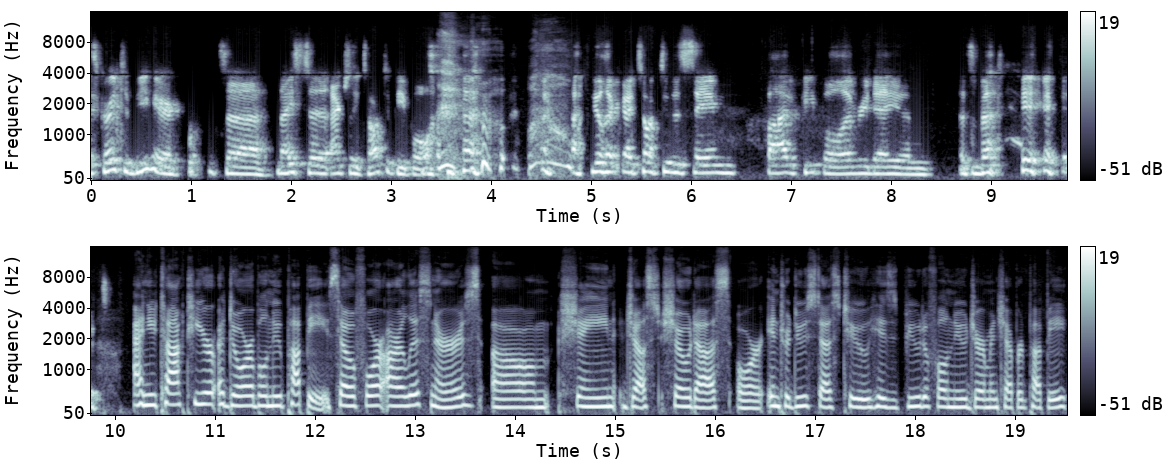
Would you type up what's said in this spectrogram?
It's great to be here. It's uh, nice to actually talk to people. I feel like I talk to the same five people every day, and that's about it. And you talk to your adorable new puppy. So, for our listeners, um, Shane just showed us or introduced us to his beautiful new German Shepherd puppy.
